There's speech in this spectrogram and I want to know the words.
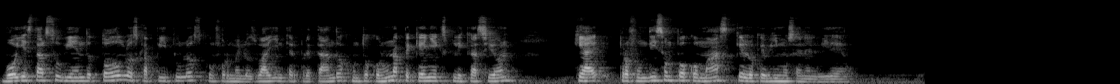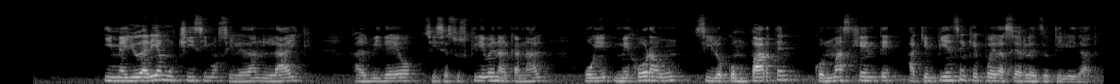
voy a estar subiendo todos los capítulos conforme los vaya interpretando, junto con una pequeña explicación que profundiza un poco más que lo que vimos en el video. Y me ayudaría muchísimo si le dan like al video, si se suscriben al canal o mejor aún si lo comparten con más gente a quien piensen que pueda serles de utilidad.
